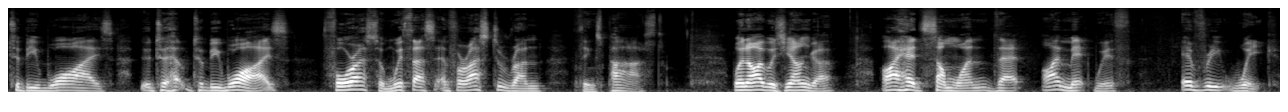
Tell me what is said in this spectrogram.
to be wise, to, help, to be wise for us and with us, and for us to run things past. When I was younger, I had someone that I met with every week.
